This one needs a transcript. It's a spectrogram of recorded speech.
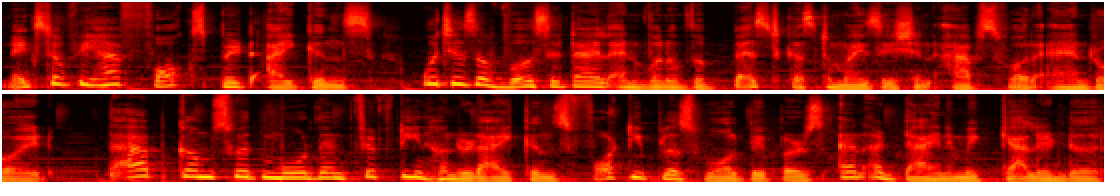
Next up we have Foxbit Icons, which is a versatile and one of the best customization apps for Android. The app comes with more than 1500 icons, 40 plus wallpapers and a dynamic calendar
